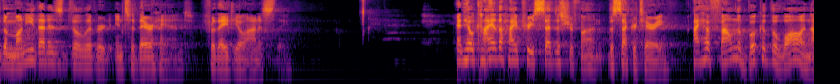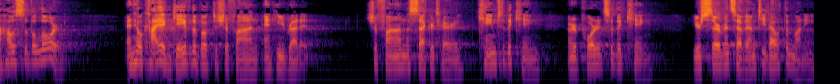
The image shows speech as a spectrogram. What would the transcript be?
the money that is delivered into their hand, for they deal honestly. And Hilkiah the high priest said to Shaphan, the secretary, I have found the book of the law in the house of the Lord. And Hilkiah gave the book to Shaphan, and he read it. Shaphan, the secretary, came to the king and reported to the king, Your servants have emptied out the money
